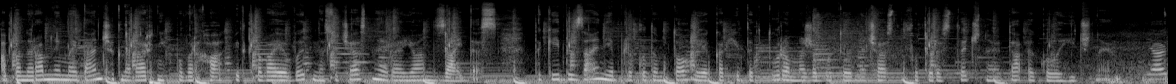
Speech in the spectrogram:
а панорамний майданчик на верхніх поверхах відкриває вид на сучасний район Зайдас. Такий дизайн є прикладом того, як архітектура може бути одночасно футуристичною та екологічною. Як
